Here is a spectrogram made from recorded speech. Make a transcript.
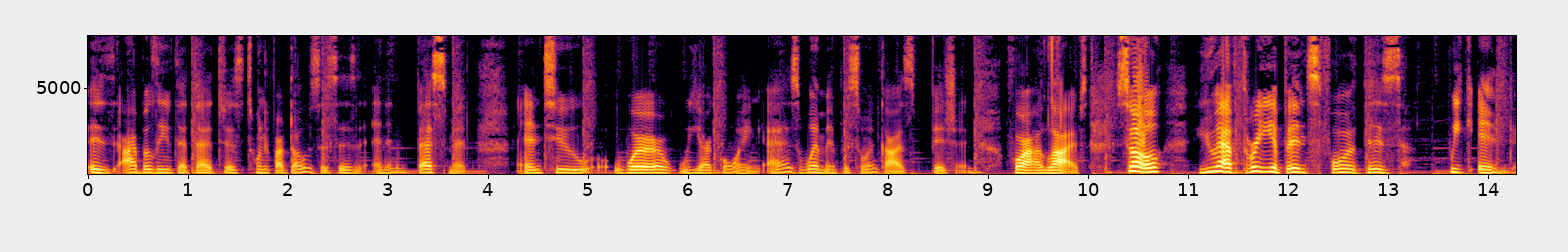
is I believe that that just twenty five dollars is an investment into where we are going as women pursuing God's vision for our lives. So you have three events for this weekend,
